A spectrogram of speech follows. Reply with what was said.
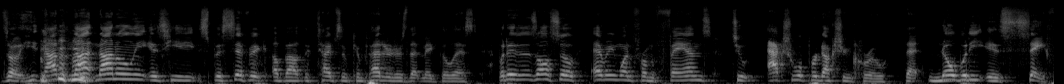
So he not not not only is he specific about the types of competitors that make the list, but it is also everyone from fans to actual production crew that nobody is safe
